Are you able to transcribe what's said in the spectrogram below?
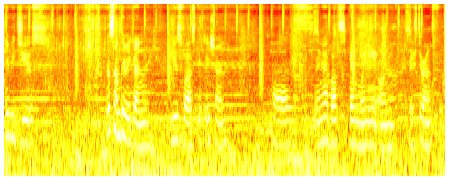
maybe juice. Just something we can use for our staycation because we're not about to spend money on restaurant food.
